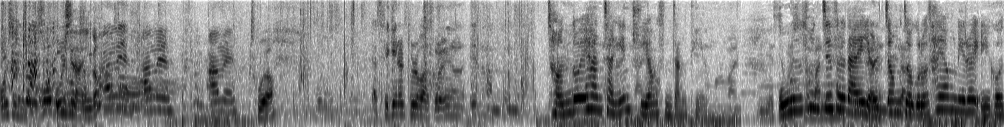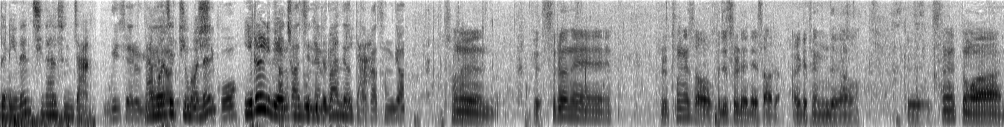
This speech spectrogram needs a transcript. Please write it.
어르신 어르신 아닌가? 아멘 아멘 아멘 뭐야? 야, 세계를 둘러봐 그런 이런 남성 전도의 한창인 주영순 장팀. 온 손짓을 다해 열정적으로 사형리를 읽어드리는 진한 순장. 우리 죄를 나머지 팀원은 이를 위해 중보기도를 합니다. 저는 그 수련회를 통해서 거짓술래에 대해서 알, 알게 됐는데요. 그 수련회 동안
